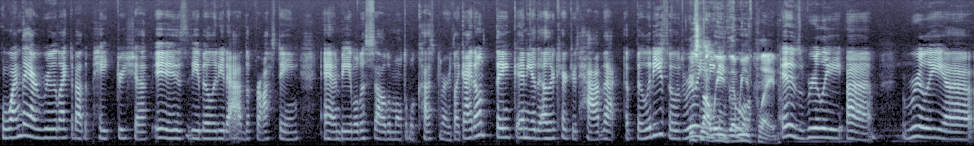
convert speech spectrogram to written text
one thing I really liked about the pastry chef is the ability to add the frosting and be able to sell to multiple customers. Like I don't think any of the other characters have that ability, so it's really It's not and that we've played. It is really, um, really uh,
